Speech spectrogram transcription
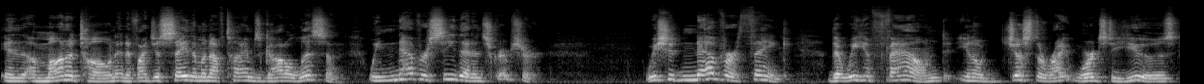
in a monotone, and if I just say them enough times, God will listen. We never see that in Scripture. We should never think that we have found, you know, just the right words to use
